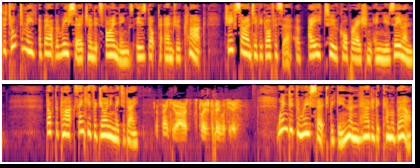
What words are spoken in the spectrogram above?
To talk to me about the research and its findings is Dr. Andrew Clark, Chief Scientific Officer of A2 Corporation in New Zealand. Dr. Clark, thank you for joining me today. Thank you, Iris. It's a pleasure to be with you. When did the research begin and how did it come about?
